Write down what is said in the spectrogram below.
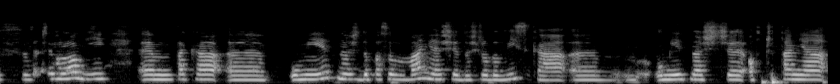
w psychologii taka e, umiejętność dopasowywania się do środowiska, umiejętność odczytania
